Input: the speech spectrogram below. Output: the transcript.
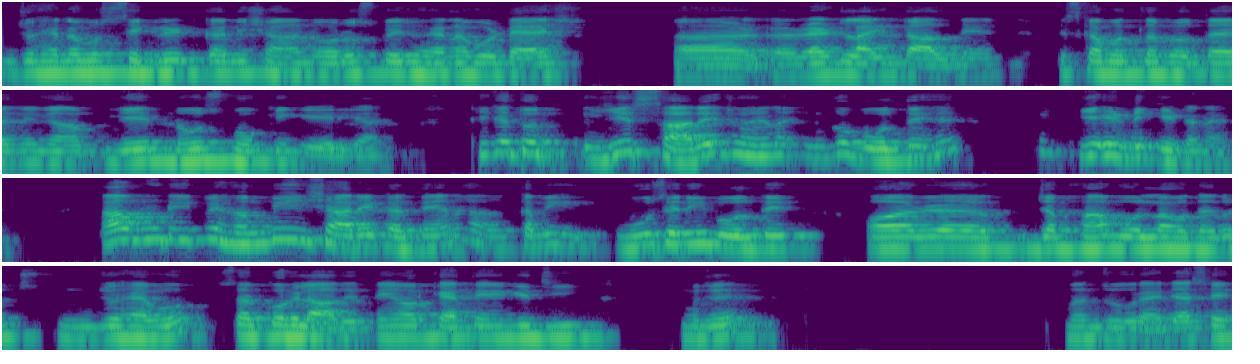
جو ہے نا وہ سگریٹ کا نشان اور اس پہ جو ہے نا وہ ڈیش ریڈ لائن ڈالتے ہیں۔ اس کا مطلب ہوتا ہے کہ یہاں یہ نو اسموکنگ ایریا ہے ٹھیک ہے؟ تو یہ سارے جو ہے نا ان کو بولتے ہیں، یہ انڈیکیٹر ہے آپ روٹین میں ہم بھی اشارے کرتے ہیں نا، کبھی منہ سے نہیں بولتے۔ اور جب ہاں بولنا ہوتا ہے تو جو ہے وہ سر کو ہلا دیتے ہیں اور کہتے ہیں کہ جی مجھے منظور ہے۔ جیسے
